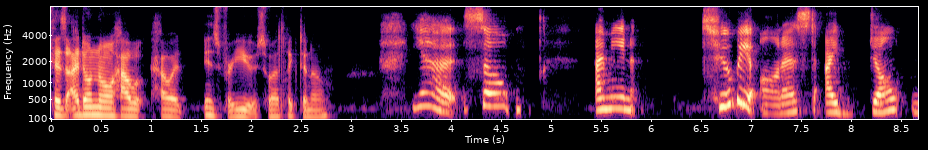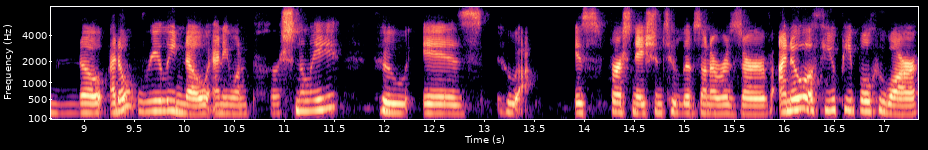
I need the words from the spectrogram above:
because I don't know how how it is for you. So I'd like to know. Yeah. So, I mean, to be honest, I don't know. I don't really know anyone personally who is who is First Nations who lives on a reserve. I know a few people who are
